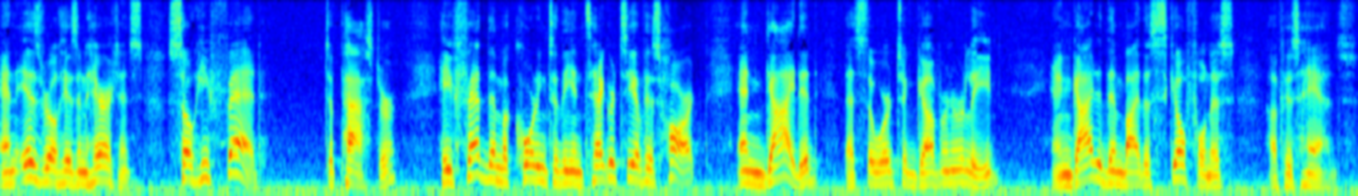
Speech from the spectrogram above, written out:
and Israel his inheritance. So he fed to pastor. He fed them according to the integrity of his heart and guided, that's the word to govern or lead, and guided them by the skillfulness of his hands.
